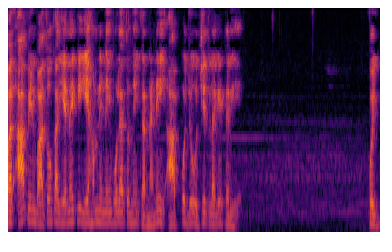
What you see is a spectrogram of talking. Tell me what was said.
पर आप इन बातों का यह नहीं कि ये हमने नहीं बोला तो नहीं करना नहीं, आपको जो उचित लगे करिए। कोई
